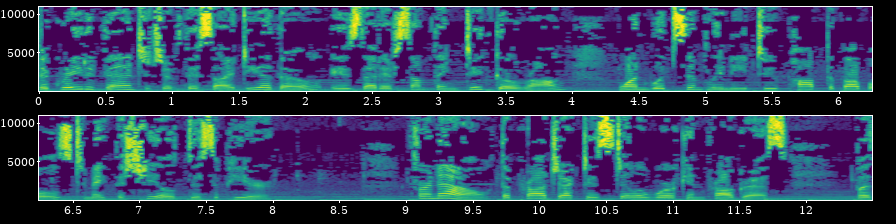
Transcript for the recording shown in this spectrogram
The great advantage of this idea, though, is that if something did go wrong, one would simply need to pop the bubbles to make the shield disappear. For now, the project is still a work in progress, but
